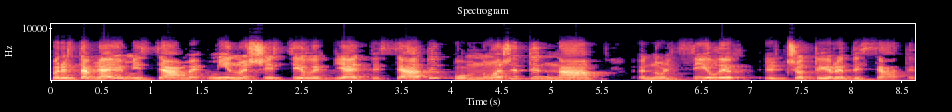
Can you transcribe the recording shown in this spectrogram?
переставляю місцями мінус 6,5 помножити на 0,4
